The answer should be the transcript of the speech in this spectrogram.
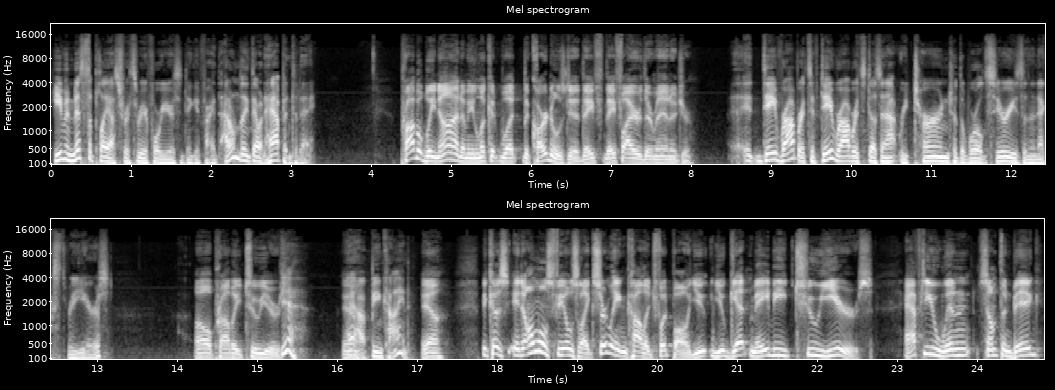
He even missed the playoffs for three or four years and didn't get fired. I don't think that would happen today. Probably not. I mean, look at what the Cardinals did. They they fired their manager. Uh, Dave Roberts, if Dave Roberts does not return to the World Series in the next three years, Oh, probably two years. yeah, Yeah. yeah, being kind. Yeah. Because it almost feels like, certainly in college football, you, you get maybe two years after you win something big.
